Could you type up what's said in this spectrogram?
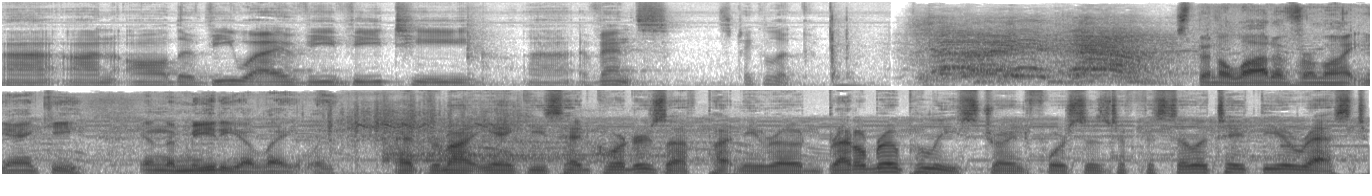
uh, on all the VYVVT uh, events. Let's take a look. There's been a lot of Vermont Yankee in the media lately. At Vermont Yankees headquarters off Putney Road, Brattleboro police joined forces to facilitate the arrest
